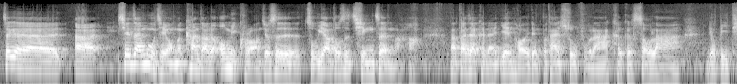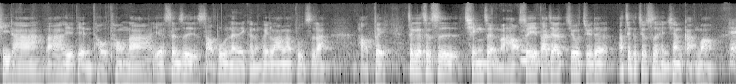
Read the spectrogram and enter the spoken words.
这个呃，现在目前我们看到的 Omicron 就是主要都是轻症嘛，哈。那大家可能咽喉有点不太舒服啦，咳咳嗽啦，流鼻涕啦，啊，有点头痛啦，有甚至少部分人可能会拉拉肚子啦。好，对，这个就是轻症嘛，哈，所以大家就觉得啊，这个就是很像感冒，对，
